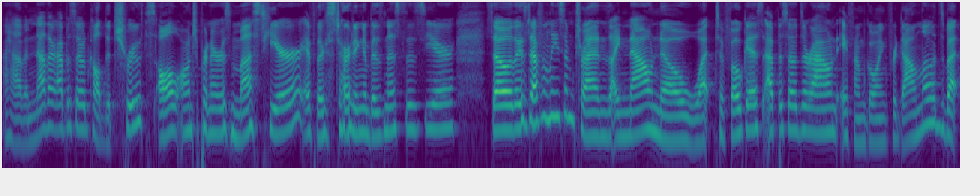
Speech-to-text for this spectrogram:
I have another episode called The Truths All Entrepreneurs Must Hear if they're starting a business this year. So there's definitely some trends. I now know what to focus episodes around if I'm going for downloads, but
